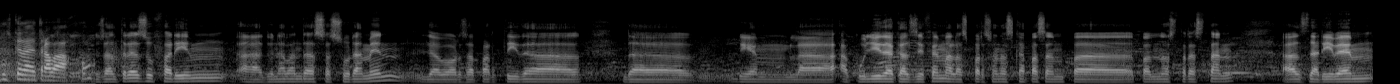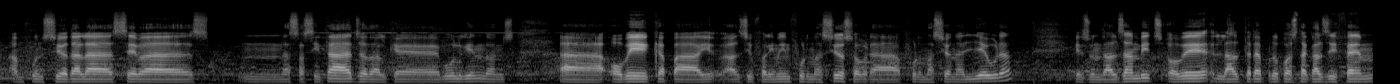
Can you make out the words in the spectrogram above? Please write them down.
búsqueda de trabajo. Nosaltres oferim eh, d'una banda assessorament, llavors a partir de, de l'acollida que els hi fem a les persones que passen pel nostre estant, els derivem en funció de les seves necessitats o del que vulguin, doncs, eh, o bé cap a, els oferim informació sobre formació en el lleure, que és un dels àmbits, o bé l'altra proposta que els hi fem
